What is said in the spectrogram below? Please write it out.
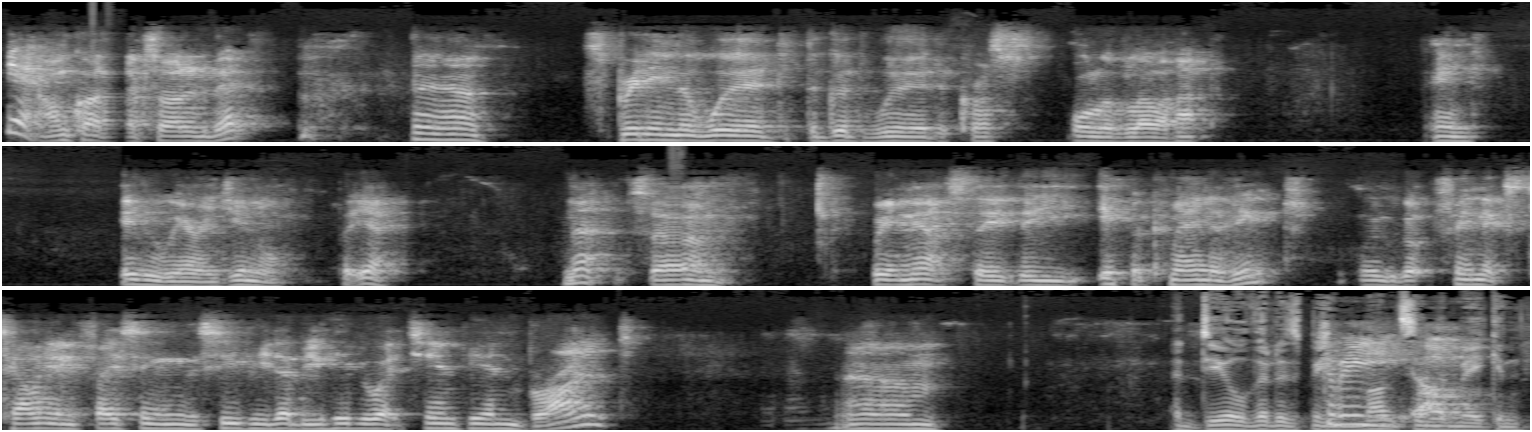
yeah, I'm quite excited about it. Uh, spreading the word, the good word across all of Lower Hutt and everywhere in general. But yeah, no, so um, we announced the, the epic main event. We've got Phoenix Talion facing the CPW heavyweight champion Bryant. Um, a deal that has been months in the making.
